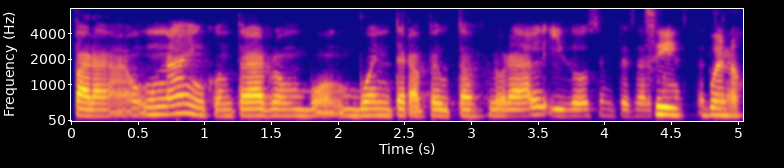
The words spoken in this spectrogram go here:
para, una, encontrar un, buen terapeuta floral y dos, empezar con esta bueno,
